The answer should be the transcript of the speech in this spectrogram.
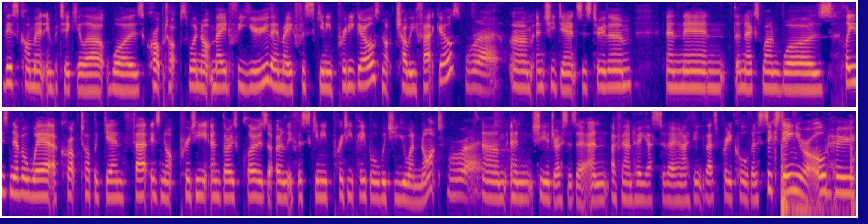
this comment in particular was crop tops were not made for you they're made for skinny pretty girls not chubby fat girls Right. um, and she dances to them and then the next one was please never wear a crop top again fat is not pretty and those clothes are only for skinny pretty people which you are not Right. um, and she addresses it. And I found her yesterday, and I think that's pretty cool that a 16 year old who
